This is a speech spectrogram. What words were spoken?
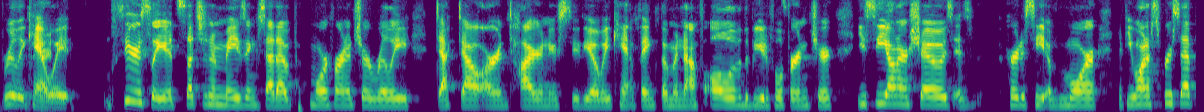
really can't wait. Seriously, it's such an amazing setup. Mor furniture really decked out our entire new studio. We can't thank them enough. All of the beautiful furniture you see on our shows is courtesy of Mor. If you want to spruce up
